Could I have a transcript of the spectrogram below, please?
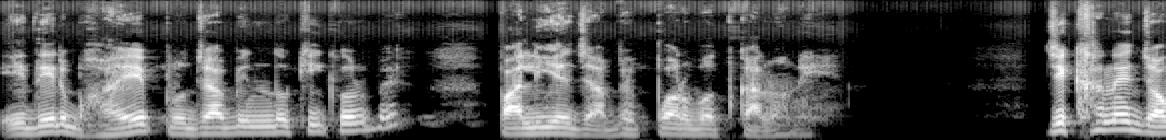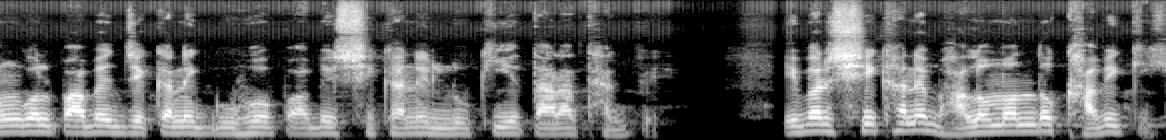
এদের ভয়ে প্রজাবৃন্দ কি করবে? পালিয়ে যাবে পর্বত কাননে। যেখানে জঙ্গল পাবে, যেখানে গুহ পাবে, সেখানে লুকিয়ে তারা থাকবে। এবার সেখানে ভালো মন্দ খাবে কি?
